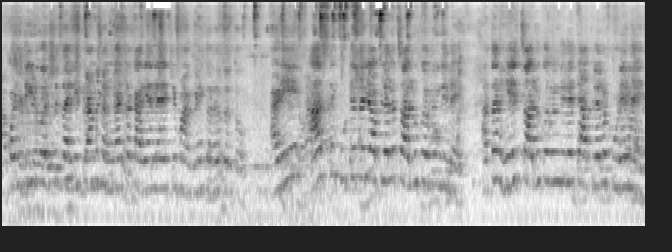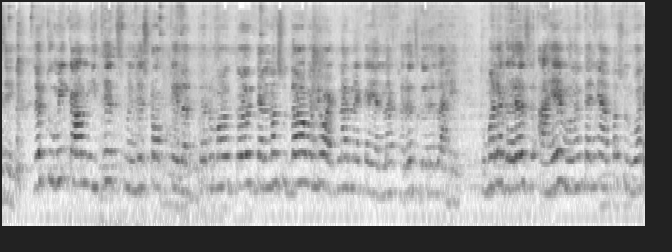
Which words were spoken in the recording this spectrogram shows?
आपण दीड वर्ष झाली ग्राम संघाच्या कार्यालयाची मागणी करत होतो. आणि आज ते कुठेतरी आपल्याला चालू करून दिले. आता हे चालू करून दिले ते आपल्याला पुढे न्यायचे. जर तुम्ही काम इथेच म्हणजे स्टॉप केलं तर मग त्यांना सुद्धा म्हणजे वाटणार नाही का यांना खरंच गरज आहे. तुम्हाला गरज आहे म्हणून त्यांनी आता सुरुवात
